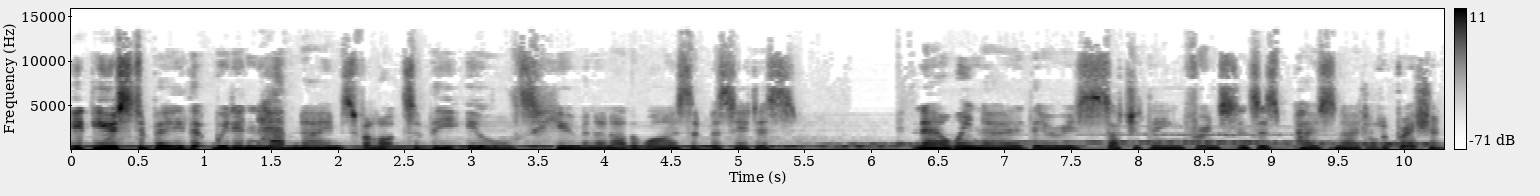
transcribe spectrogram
It used to be that we didn't have names for lots of the ills, human and otherwise, that beset us. Now we know there is such a thing, for instance, as postnatal depression.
